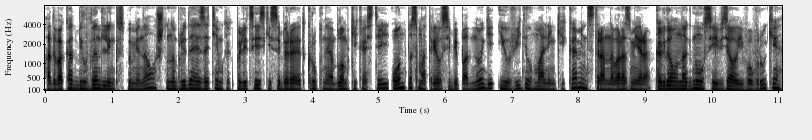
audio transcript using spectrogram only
Адвокат Билл Вендлинг вспоминал, что наблюдая за тем, как полицейские собирают крупные обломки костей, он посмотрел себе под ноги и увидел маленький камень странного размера. Когда он нагнулся и взял его в руки,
